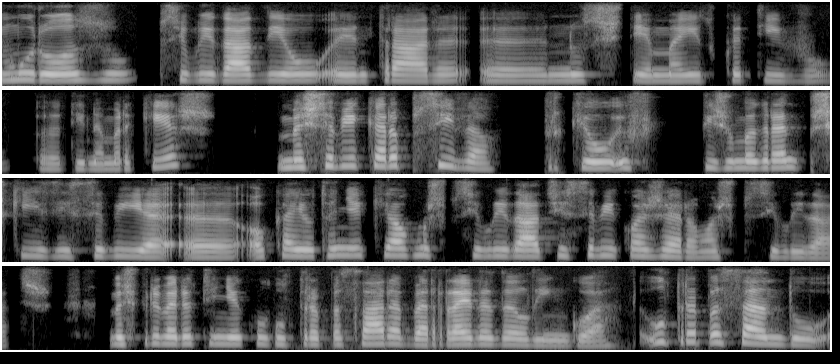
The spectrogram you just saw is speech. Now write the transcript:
moroso possibilidade de eu entrar uh, no sistema educativo uh, dinamarquês, mas sabia que era possível, porque eu, eu fiz uma grande pesquisa e sabia, uh, ok, eu tenho aqui algumas possibilidades e sabia quais eram as possibilidades. Mas primeiro eu tinha que ultrapassar a barreira da língua. Ultrapassando uh,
